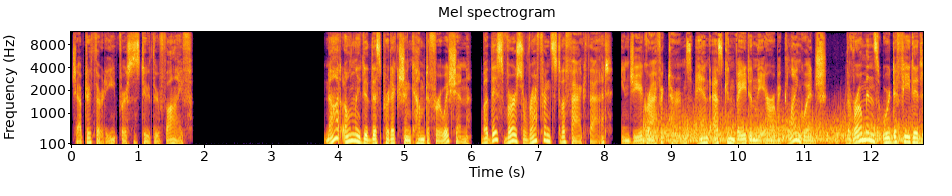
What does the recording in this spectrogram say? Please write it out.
chapter 30, verses 2 through 5. Not only did this prediction come to fruition, but this verse referenced the fact that, in geographic terms and as conveyed in the Arabic language, the Romans were defeated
